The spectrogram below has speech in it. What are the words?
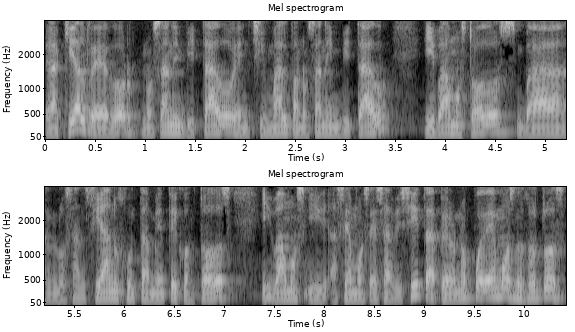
aquí alrededor nos han invitado, en Chimalpa nos han invitado, y vamos todos, van los ancianos juntamente con todos, y vamos y hacemos esa visita, pero no podemos nosotros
